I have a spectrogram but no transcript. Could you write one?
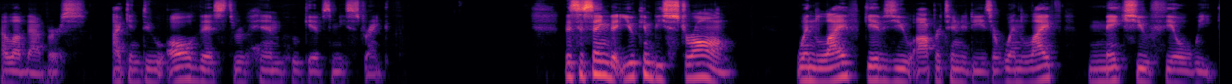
I love that verse. I can do all this through him who gives me strength. This is saying that you can be strong when life gives you opportunities or when life makes you feel weak.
